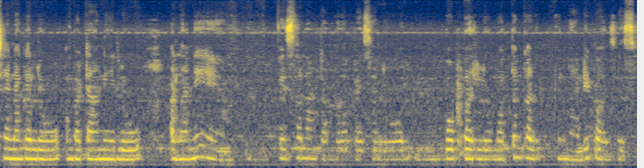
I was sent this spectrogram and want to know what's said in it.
శనగలు బఠానీలు అలానే పెసలు అంటాం కదా పెసలు బొబ్బర్లు మొత్తం కలుపుకున్నాండి పల్సెస్.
